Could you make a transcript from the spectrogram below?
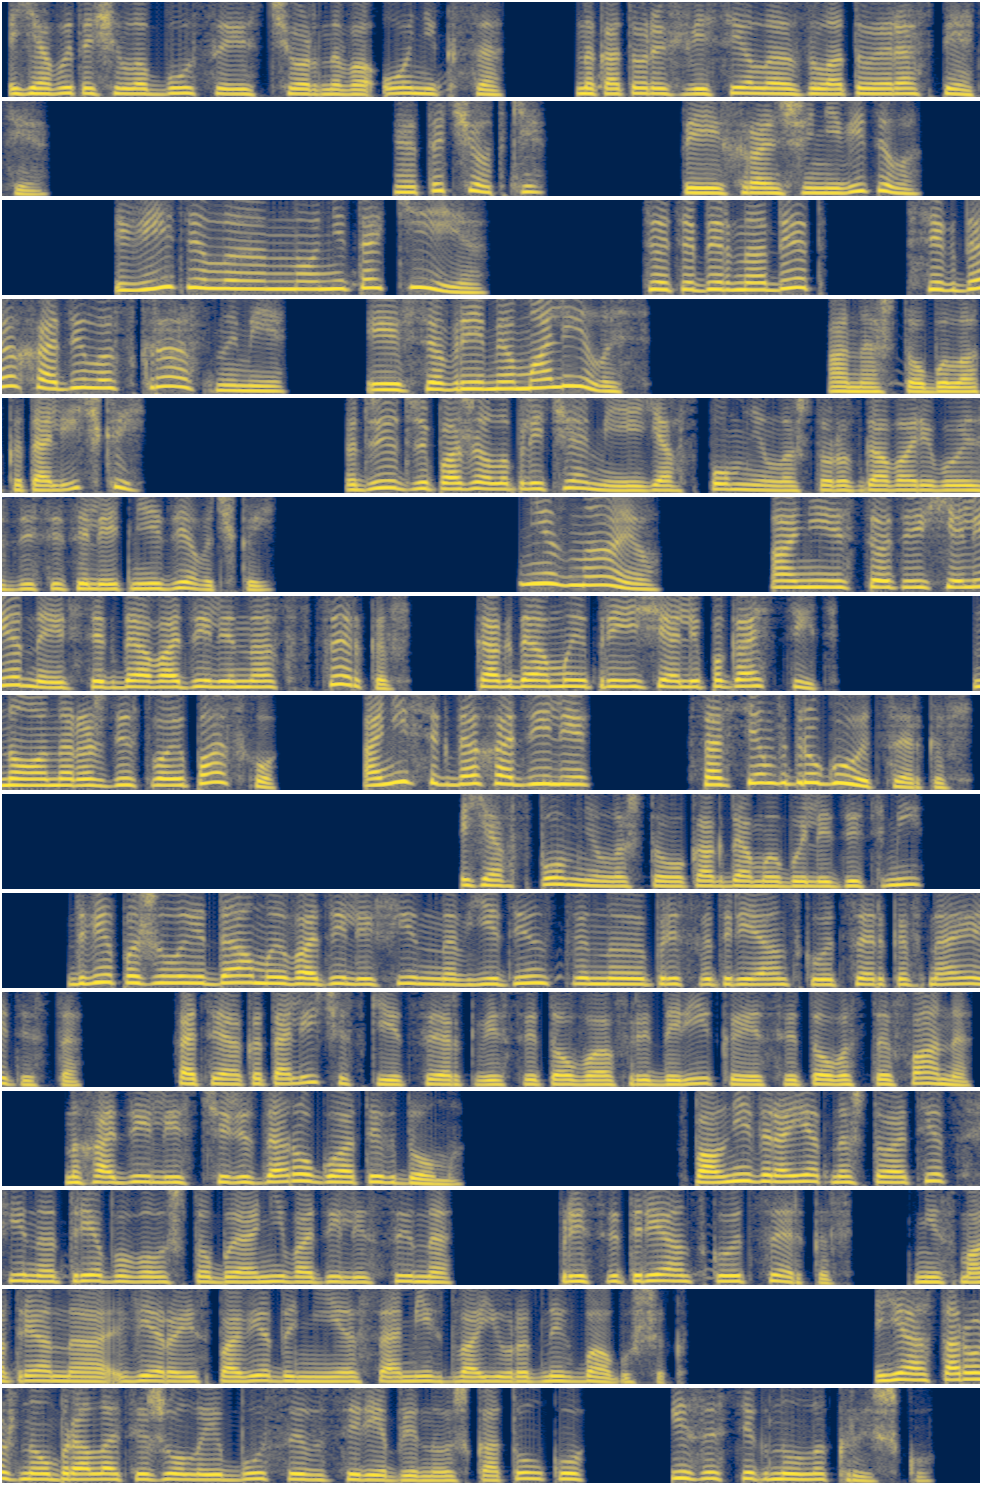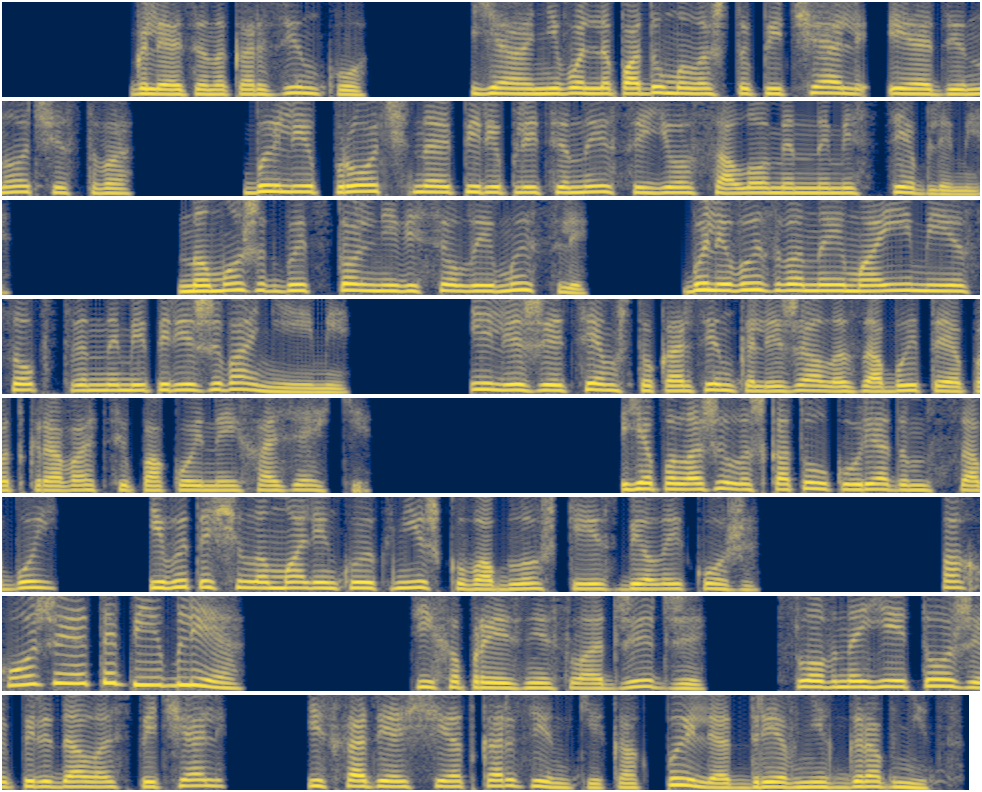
Я вытащила бусы из черного оникса, на которых висело золотое распятие. «Это четки. Ты их раньше не видела?» «Видела, но не такие. Тетя Бернадет всегда ходила с красными и все время молилась. Она что, была католичкой?» Джиджи пожала плечами, и я вспомнила, что разговариваю с десятилетней девочкой. «Не знаю. Они с тетей Хеленой всегда водили нас в церковь, когда мы приезжали погостить. Но на Рождество и Пасху они всегда ходили совсем в другую церковь. Я вспомнила, что когда мы были детьми, две пожилые дамы водили Финна в единственную пресвитерианскую церковь на Эдиста, хотя католические церкви святого Фредерика и святого Стефана находились через дорогу от их дома. Вполне вероятно, что отец Фина требовал, чтобы они водили сына в пресвитерианскую церковь, несмотря на вероисповедание самих двоюродных бабушек. Я осторожно убрала тяжелые бусы в серебряную шкатулку и застегнула крышку. Глядя на корзинку, я невольно подумала, что печаль и одиночество были прочно переплетены с ее соломенными стеблями. Но, может быть, столь невеселые мысли были вызваны моими собственными переживаниями или же тем, что картинка лежала забытая под кроватью покойной хозяйки. Я положила шкатулку рядом с собой и вытащила маленькую книжку в обложке из белой кожи. «Похоже, это Библия», — тихо произнесла Джиджи, словно ей тоже передалась печаль, исходящая от корзинки, как пыль от древних гробниц.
